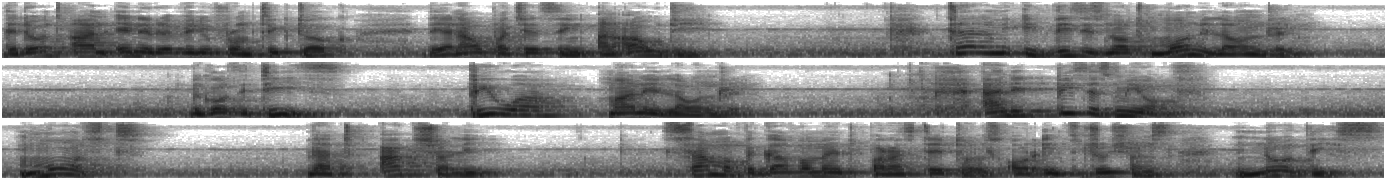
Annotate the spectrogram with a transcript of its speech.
They don't earn any revenue from TikTok. They are now purchasing an Audi. Tell me if this is not money laundering. Because it is pure money laundering. And it pisses me off most that actually some of the government parastatals or institutions know this.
